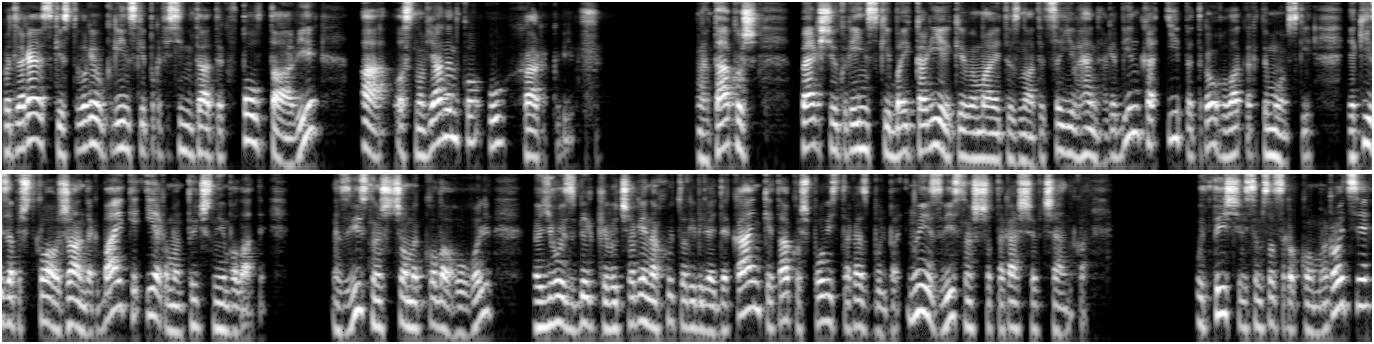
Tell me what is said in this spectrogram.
Котляревський створив український професійний театр в Полтаві, а Основ'яненко у Харкові. Також перші українські байкарі, які ви маєте знати, це Євген Гребінка і Петро Голак Артемовський, який започаткував жанр байки і романтичної балади. Звісно, що Микола Гоголь, його збірки вечори на хуторі біля Диканьки, також повість Тарас Бульба. Ну і звісно, що Тарас Шевченко. У 1840 році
